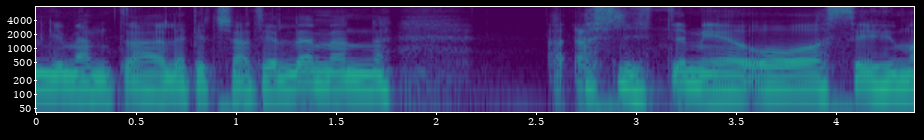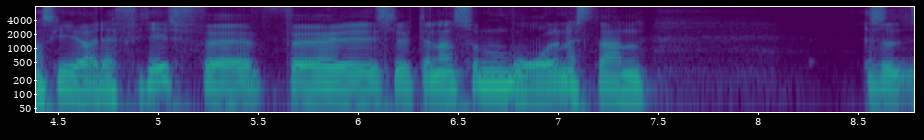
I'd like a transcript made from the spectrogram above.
argumentene eller pitchene til det, men jag- jag sliter med å se hvordan man skal gjøre det effektivt. For, for i slutten så må du nesten kjøre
